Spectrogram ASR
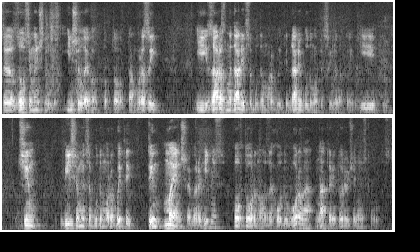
це зовсім інший, інший левел, тобто там в рази. І зараз ми далі це будемо робити, далі будемо підсилювати. І чим більше ми це будемо робити, тим менше вирогідність повторного заходу ворога на територію Чернігівської області.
